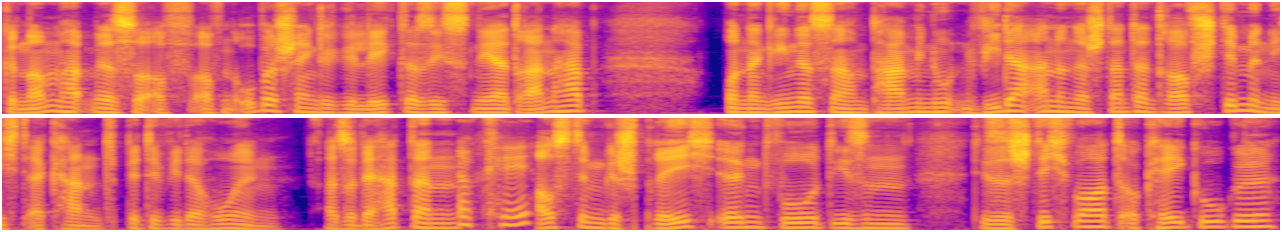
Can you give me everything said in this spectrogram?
genommen, habe mir das so auf, auf den Oberschenkel gelegt, dass ich es näher dran habe und dann ging das nach ein paar Minuten wieder an und da stand dann drauf, Stimme nicht erkannt, bitte wiederholen. Also der hat dann okay. aus dem Gespräch irgendwo diesen, dieses Stichwort, okay Google,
